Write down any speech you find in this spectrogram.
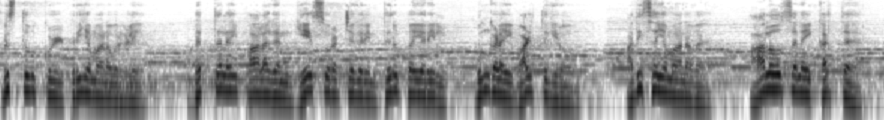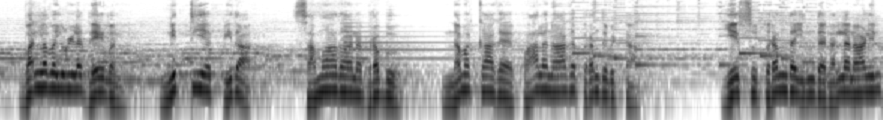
கிறிஸ்துவுக்குள் பிரியமானவர்களே பெத்தலை பாலகன் ஏசு ரட்சகரின் திருப்பெயரில் உங்களை வாழ்த்துகிறோம். அதிசயமானவர் ஆலோசனை கர்த்தர் வல்லவையுள்ள தேவன் நித்திய பிதா சமாதான பிரபு நமக்காக பாலனாக பிறந்துவிட்டார். இயேசு பிறந்த இந்த நல்ல நாளில்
